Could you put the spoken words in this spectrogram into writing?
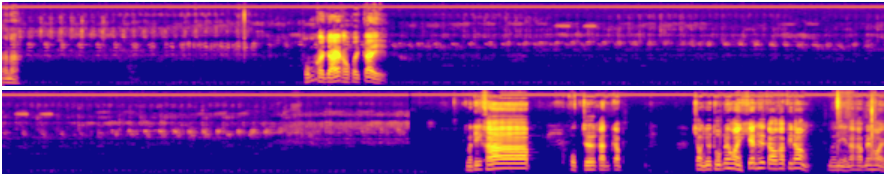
นั่นน่ะ ผมขยายเขาใกล้ๆสวัสดีครับพบเจอกันกับช่อง YouTube ในห้อยเคียนคือเก่าครับพี่น้องเมื่อนี้นะครับในห้อย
